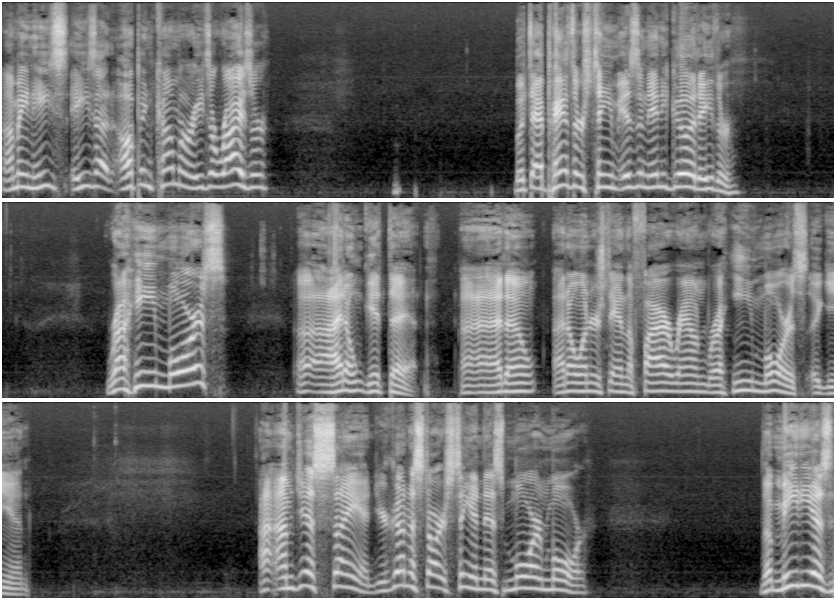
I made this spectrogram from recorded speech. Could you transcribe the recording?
I mean he's he's an up and comer. He's a riser, but that Panthers team isn't any good either. Raheem Morris, uh, I don't get that. I don't. I don't understand the fire around Raheem Morris again. I, I'm just saying you're going to start seeing this more and more. The media's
